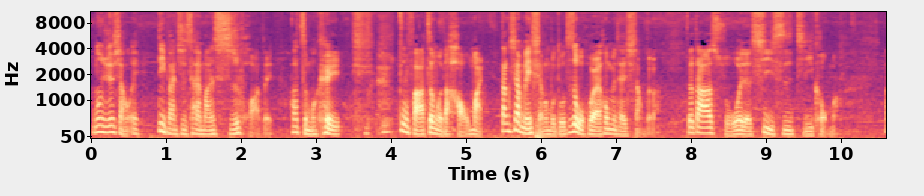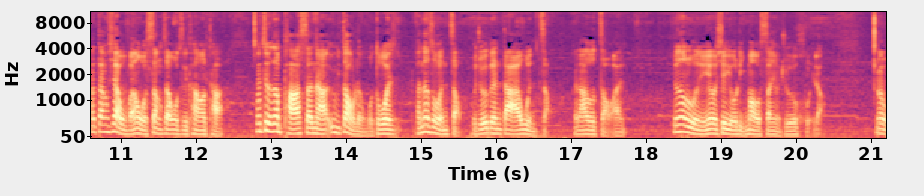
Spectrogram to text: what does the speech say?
然后你就想，哎，地板其实还蛮湿滑的，她怎么可以 步伐这么的豪迈？当下没想那么多，这是我回来后面才想的啦。这大家所谓的细思极恐嘛？那当下我反正我上山，我只是看到他。那基本上爬山啊，遇到人我都会，反正那时候很早，我就会跟大家问早，跟大家说早安。就那如果也有些有礼貌的山友就会回了。那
